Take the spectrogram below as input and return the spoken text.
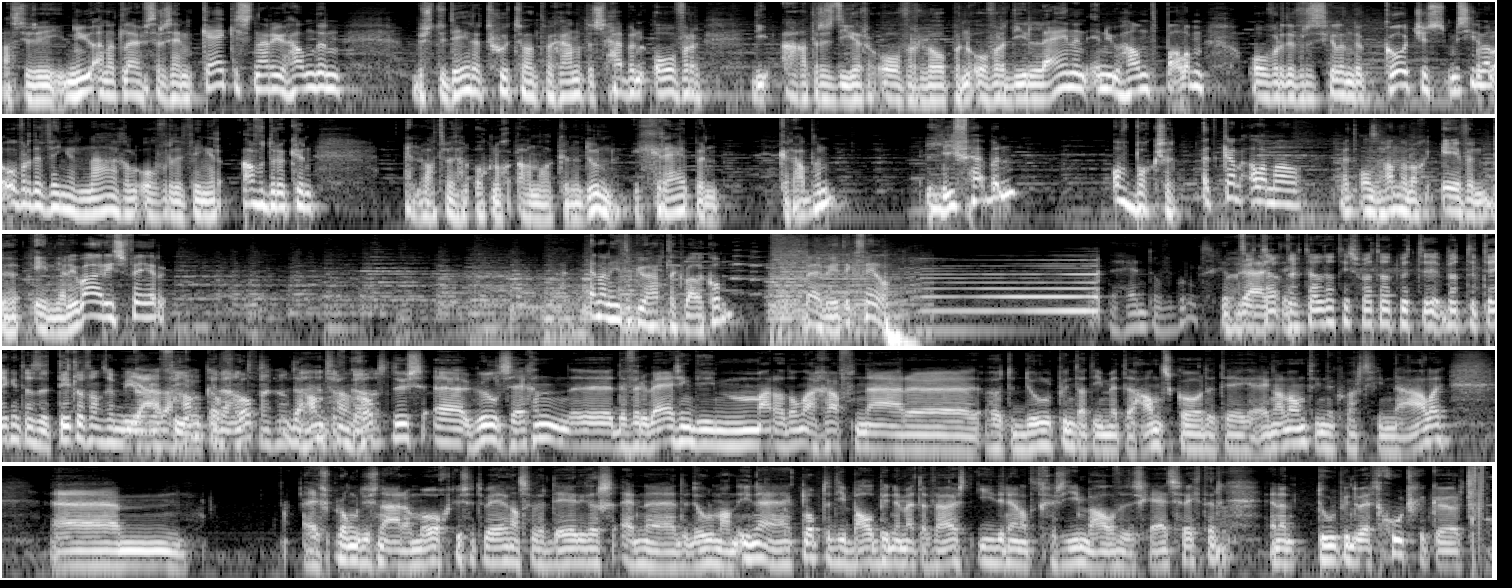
Als jullie nu aan het luisteren zijn, kijk eens naar uw handen. Bestudeer het goed, want we gaan het dus hebben over die aders die er overlopen, over die lijnen in uw handpalm, over de verschillende coaches, misschien wel over de vingernagel, over de vingerafdrukken. En wat we dan ook nog allemaal kunnen doen. Grijpen, krabben, liefhebben of boksen. Het kan allemaal met onze handen nog even de 1 januari sfeer. En dan heet ik u hartelijk welkom bij Weet ik Veel. The Hand of God Vertel, gebruikt. vertel dat eens wat dat wat betekent. Dat is de titel van zijn Ja, biografie. de hand, ook, hè, God, de hand van God dus eh, wil zeggen, eh, de verwijzing die Maradona gaf naar eh, het doelpunt dat hij met de hand scoorde tegen Engeland in de kwartfinale. Ehm, hij sprong dus naar omhoog tussen twee Engelse verdedigers en eh, de doelman in. Hij klopte die bal binnen met de vuist. Iedereen had het gezien, behalve de scheidsrechter. En het doelpunt werd goedgekeurd.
